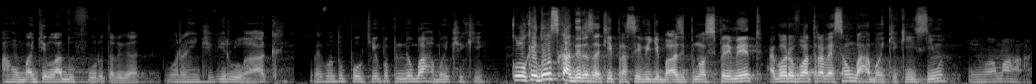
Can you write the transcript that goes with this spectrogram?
arrombar de lado o furo, tá ligado? Agora a gente vira o lacre. Levanta um pouquinho pra prender o barbante aqui. Coloquei duas cadeiras aqui para servir de base para o nosso experimento. Agora eu vou atravessar um barbante aqui em cima e vou amarrar.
